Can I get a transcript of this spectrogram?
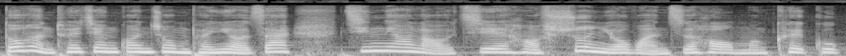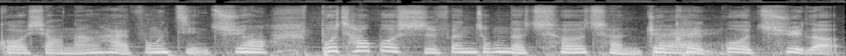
都很推荐观众朋友在金鸟老街哈顺游完之后，我们可以 Google 小南海风景区哦，不超过十分钟的车程就可以过去了。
